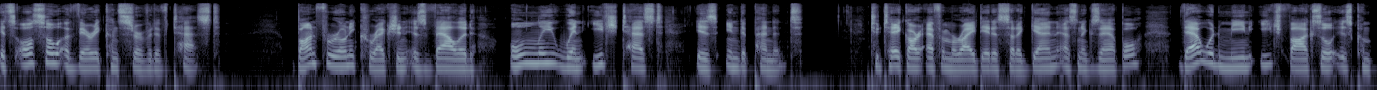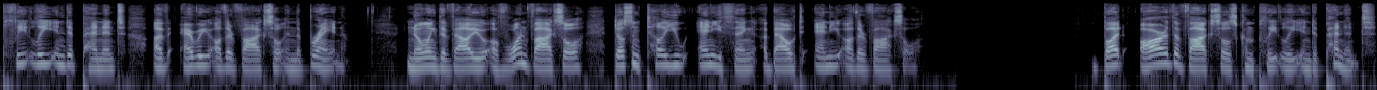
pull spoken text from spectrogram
it's also a very conservative test. Bonferroni correction is valid only when each test is independent. To take our fMRI dataset again as an example, that would mean each voxel is completely independent of every other voxel in the brain. Knowing the value of one voxel doesn't tell you anything about any other voxel. But are the voxels completely independent?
